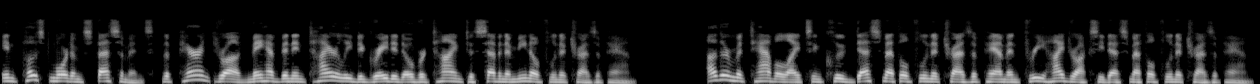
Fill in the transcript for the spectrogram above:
In post-mortem specimens, the parent drug may have been entirely degraded over time to 7-aminoflunitrazepam. Other metabolites include desmethylflunitrazepam and 3-hydroxydesmethylflunitrazepam.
